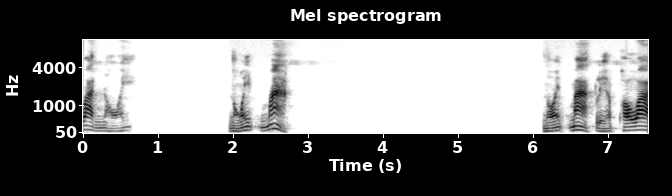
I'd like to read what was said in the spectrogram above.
ว่าน้อย น้อยมาก น้อยมากเลยครับ เพราะว่า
